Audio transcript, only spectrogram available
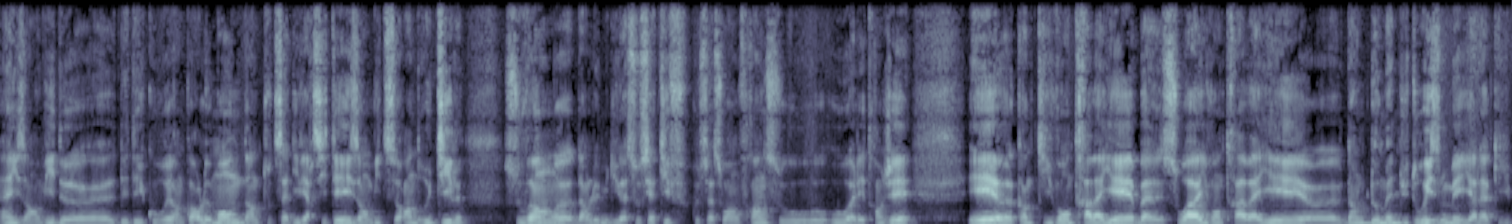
Hein, ils ont envie de, découvrir encore le monde dans toute sa diversité, ils ont envie de se rendre utile, souvent euh, dans le milieu associatif, que ce soit en France ou, à l'étranger. Et quand ils vont travailler, ben, soit ils vont travailler dans le domaine du tourisme, mais il y en a qui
